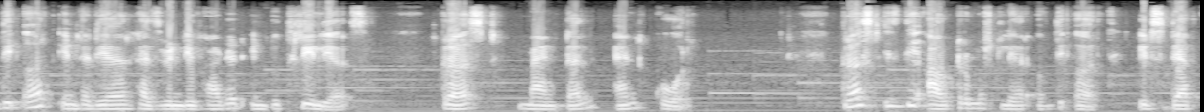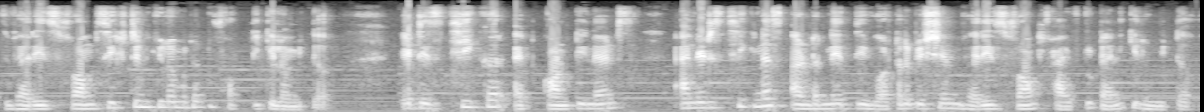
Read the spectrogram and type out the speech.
the earth interior has been divided into three layers crust, mantle, and core. Crust is the outermost layer of the earth. Its depth varies from 16 km to 40 km. It is thicker at continents and its thickness underneath the water basin varies from 5 to 10 km.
